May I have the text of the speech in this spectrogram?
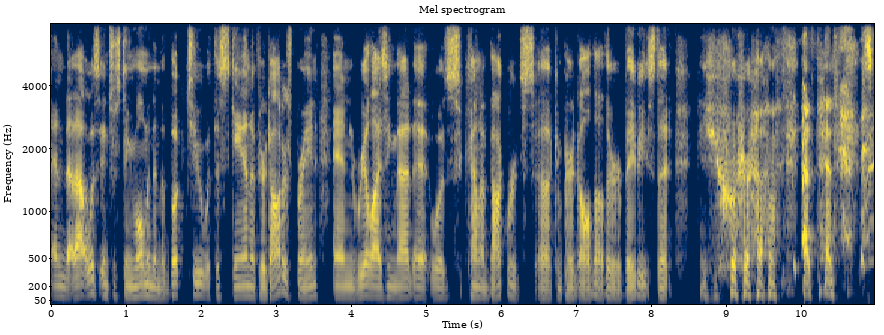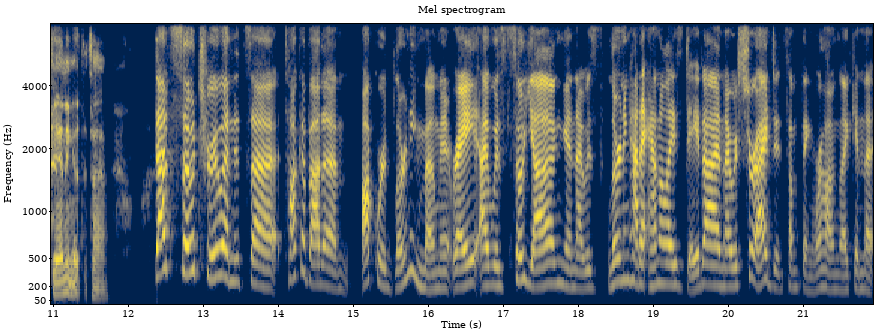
and that was interesting moment in the book too with the scan of your daughter's brain and realizing that it was kind of backwards uh, compared to all the other babies that you were um, had been scanning at the time. That's so true and it's uh talk about an um awkward learning moment right? I was so young and i was learning how to analyze data and i was sure i did something wrong like in the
